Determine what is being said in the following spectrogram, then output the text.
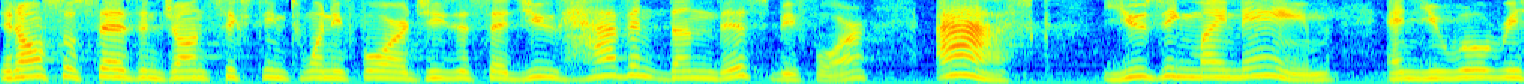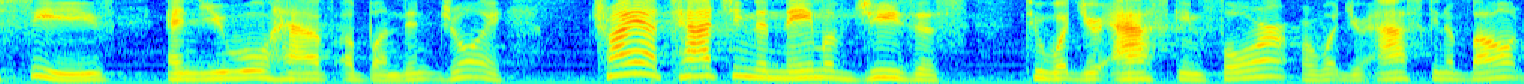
It also says in John 16 24, Jesus said, You haven't done this before. Ask using my name, and you will receive and you will have abundant joy. Try attaching the name of Jesus to what you're asking for or what you're asking about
